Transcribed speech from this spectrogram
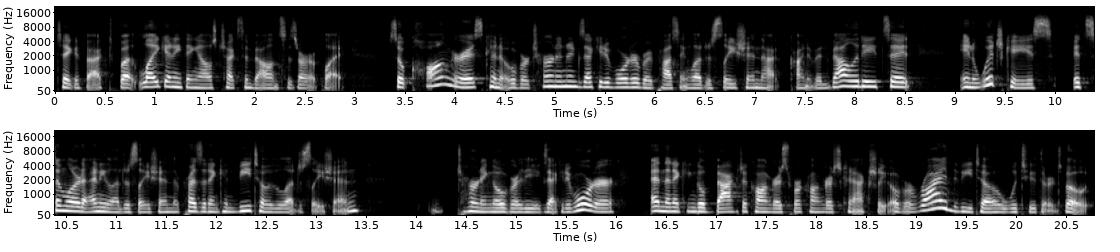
take effect, but like anything else, checks and balances are at play. So Congress can overturn an executive order by passing legislation that kind of invalidates it, in which case it's similar to any legislation. The president can veto the legislation, turning over the executive order, and then it can go back to Congress where Congress can actually override the veto with two thirds vote.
